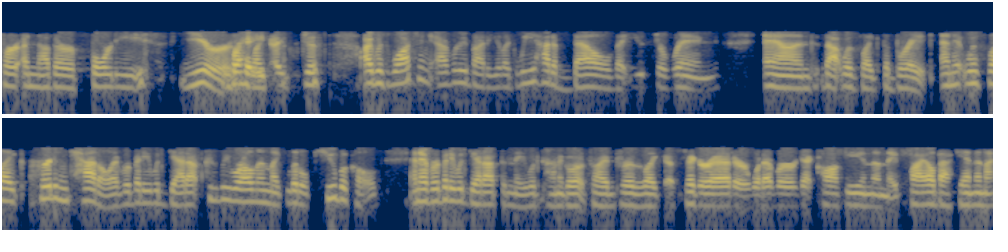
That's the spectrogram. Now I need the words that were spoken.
for another 40 years. Right. like i just i was watching everybody. Like we had a bell that used to ring and that was like the break. And it was like herding cattle. Everybody would get up because we were all in like little cubicles and everybody would get up and they would kind of go outside for like a cigarette or whatever get coffee and then they'd file back in. And i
